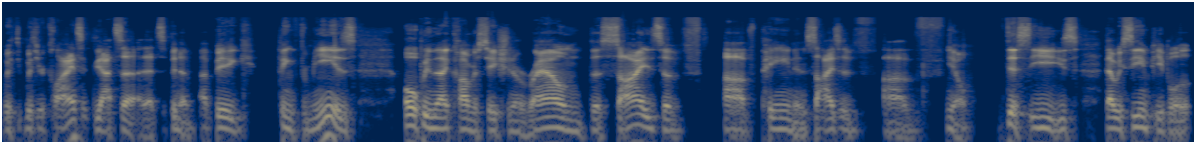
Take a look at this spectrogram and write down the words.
with with your clients. Think that's a that's been a, a big thing for me is opening that conversation around the sides of of pain and size of of you know disease that we see in people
